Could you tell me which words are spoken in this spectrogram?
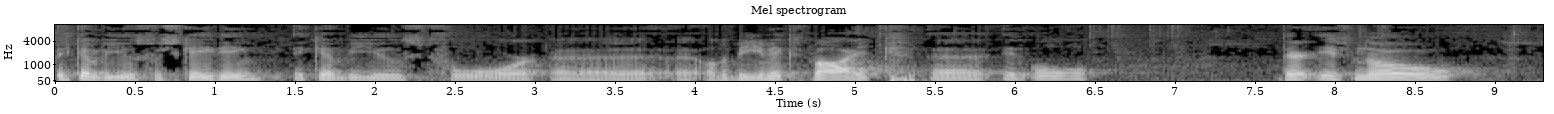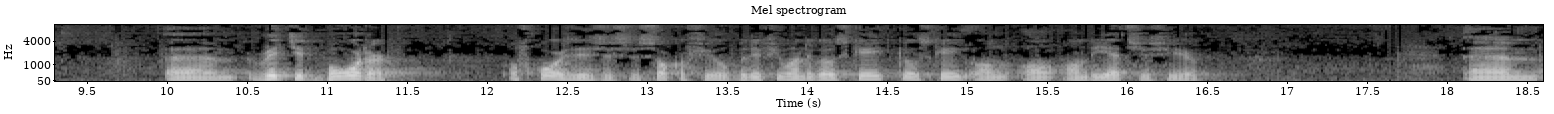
it can be used for skating. It can be used for uh, on a BMX bike. Uh, it all there is no um, rigid border. Of course, this is a soccer field, but if you want to go skate, go skate on on, on the edges here. Um,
